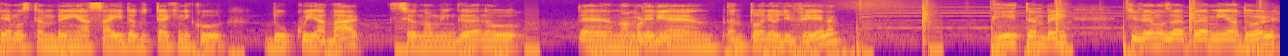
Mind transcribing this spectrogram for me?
Temos também a saída do técnico do Cuiabá, se eu não me engano, é, o nome dele é Antônio Oliveira. E também tivemos, para minha dor,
